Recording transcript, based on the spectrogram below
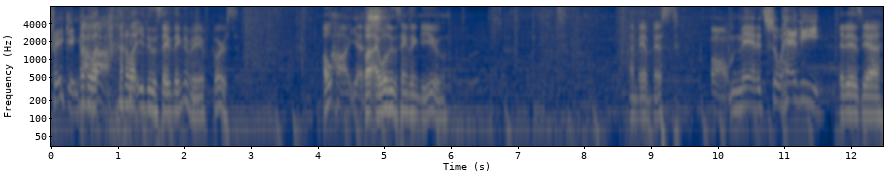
faking. Not gonna, let, not gonna let you do the same thing to me, of course. Oh, Ah, yes. but I will do the same thing to you. I may have missed. Oh man, it's so heavy. It is, yeah.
